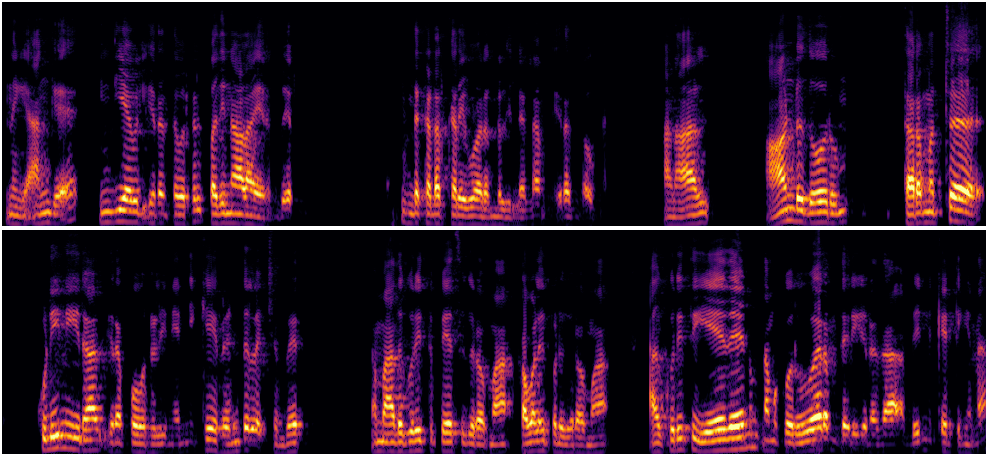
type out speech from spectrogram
இன்னைக்கு அங்கே இந்தியாவில் இறந்தவர்கள் பதினாலாயிரம் பேர். இந்த கடற்கரை ஓரங்களில் எல்லாம் இறந்தவங்க. ஆனால் ஆண்டுதோறும் தரமற்ற குடிநீரால் இறப்பவர்களின் எண்ணிக்கை ரெண்டு லட்சம் பேர். நம்ம அது குறித்து பேசுகிறோமா? கவலைப்படுகிறோமா? அது குறித்து ஏதேனும் நமக்கு ஒரு விவரம் தெரிகிறதா அப்படின்னு கேட்டிங்கன்னா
